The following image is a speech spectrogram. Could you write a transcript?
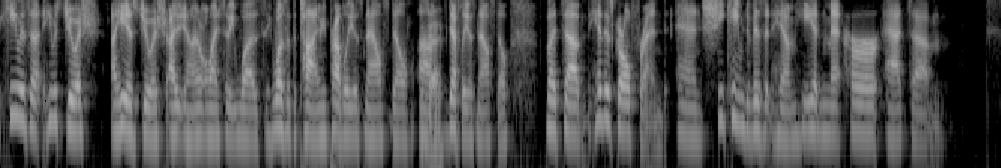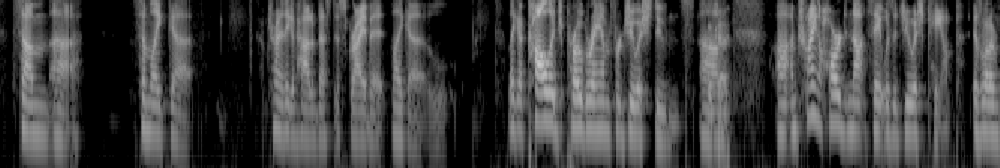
he was uh, he was Jewish. Uh, he is Jewish. I you know I don't know why I said he was. He was at the time. He probably is now still. Um, Okay. Definitely is now still. But uh, he had this girlfriend, and she came to visit him. He had met her at um, some uh, some like uh, I'm trying to think of how to best describe it, like a like a college program for Jewish students. Um, Okay. Uh, I'm trying hard to not say it was a Jewish camp. Is what I'm.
